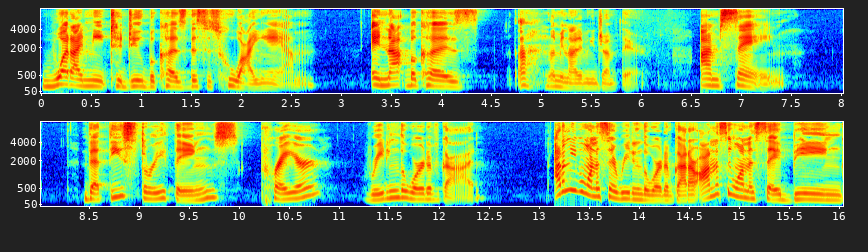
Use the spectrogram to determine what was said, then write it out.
what I need to do because this is who I am. And not because uh, let me not even jump there. I'm saying that these three things, prayer, reading the word of God. I don't even want to say reading the word of God. I honestly want to say being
